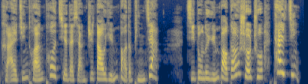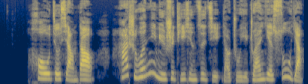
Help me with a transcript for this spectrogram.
可爱军团迫切地想知道云宝的评价。激动的云宝刚说出“太近”，后就想到哈什温妮女士提醒自己要注意专业素养。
